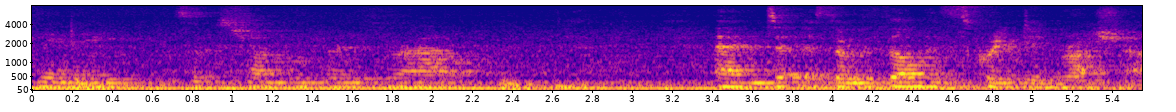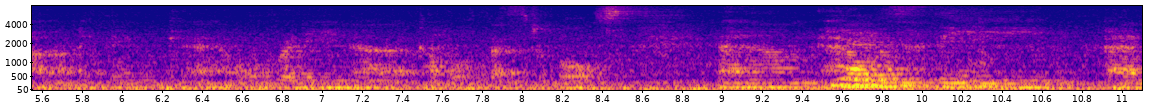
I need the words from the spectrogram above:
clearly sort of struggled with throughout. And uh, so the film is screened in Russia, I think, uh, already in a couple of festivals. Um, how Yes. was the? Um,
